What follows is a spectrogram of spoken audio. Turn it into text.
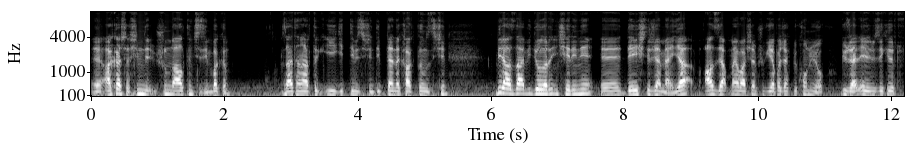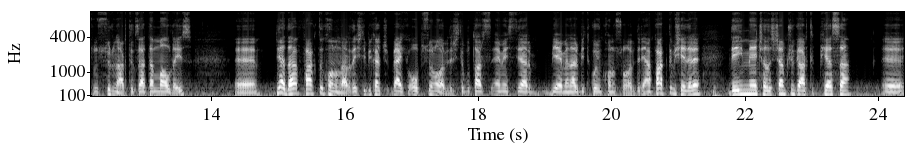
E, arkadaşlar şimdi şunun altını çizeyim. Bakın zaten artık iyi gittiğimiz için, dipten de kalktığımız için biraz daha videoların içeriğini e, değiştireceğim yani. Ya az yapmaya başlayacağım çünkü yapacak bir konu yok. Güzel elimizdekileri tutun sürün artık zaten maldayız. E, ya da farklı konularda işte birkaç belki opsiyon olabilir. İşte bu tarz MSTR, BMNR, Bitcoin konusu olabilir. Yani farklı bir şeylere değinmeye çalışacağım. Çünkü artık piyasa e,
